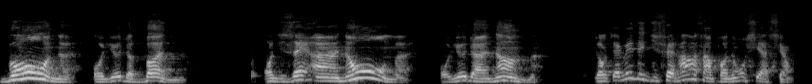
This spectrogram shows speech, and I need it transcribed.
bonne au lieu de bonne. On disait un homme au lieu d'un homme. Donc, il y avait des différences en prononciation.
